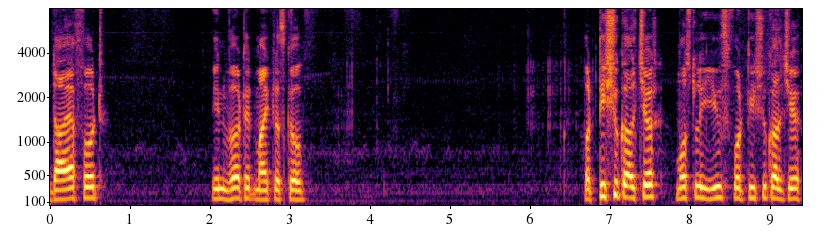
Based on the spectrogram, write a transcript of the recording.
Diaphot inverted microscope for tissue culture, mostly used for tissue culture.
